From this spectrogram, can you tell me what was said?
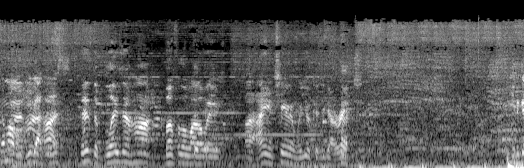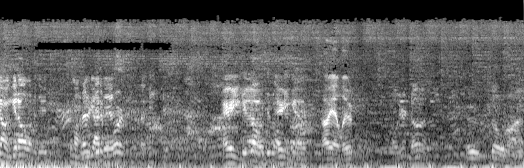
Come on, All right, you got all right, this. all right. This is the blazing hot Buffalo Wild Wings. Uh, I ain't cheering with you because you got rich. Keep it going. Get all of it, dude. Come on, Let you got get it this. There you go. There you go. Oh yeah, Lou. Oh, you're done. Dude, so hot.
